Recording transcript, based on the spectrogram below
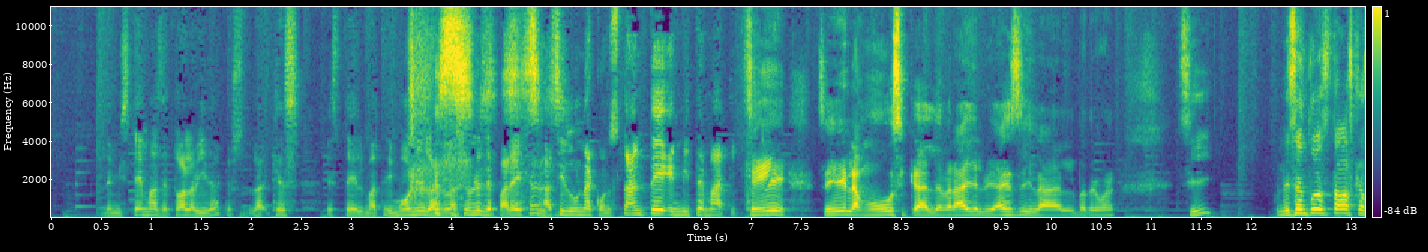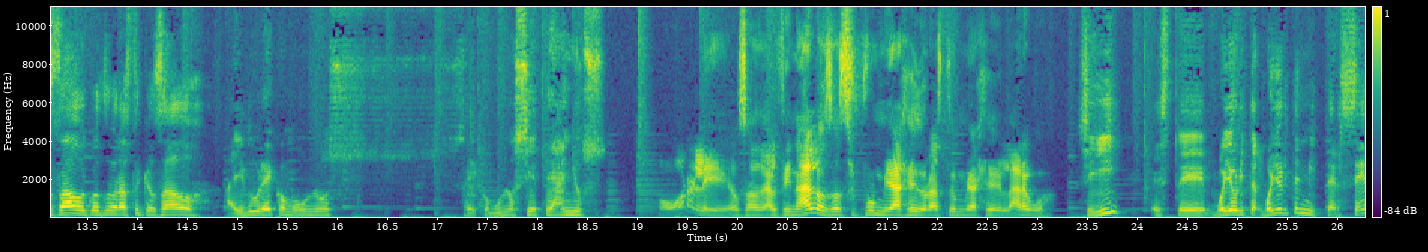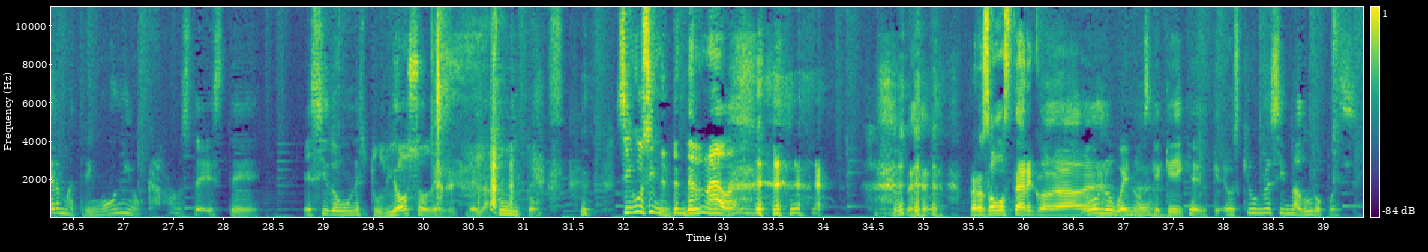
de mis temas de toda la vida, que es, la, que es este, el matrimonio y las relaciones de pareja. Sí. Ha sido una constante en mi temática. Sí, sí, la música, el de Brian, el viaje, sí, la, el matrimonio. Sí, en ese entonces estabas casado, ¿cuánto duraste casado? ahí duré como unos, sé, como unos siete años. Órale, o sea, al final, o sea, fue un viaje y duraste un viaje largo. Sí, este, voy ahorita, voy ahorita en mi tercer matrimonio, cabrón. Este, este, he sido un estudioso del, del asunto. Sigo sin entender nada. Pero somos tercos, ¿verdad? No, no, bueno, es que- que- es que uno es inmaduro, pues.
